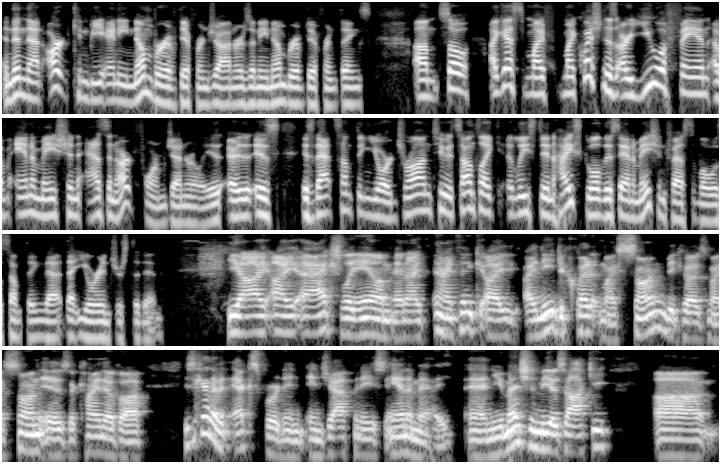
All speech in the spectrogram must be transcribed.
and then that art can be any number of different genres any number of different things. Um, so i guess my my question is are you a fan of animation as an art form generally? Is is that something you're drawn to? It sounds like at least in high school this animation festival was something that that you were interested in. Yeah, I, I actually am, and I and I think I, I need to credit my son because my son is a kind of a he's kind of an expert in, in Japanese anime. And you mentioned Miyazaki. Um,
